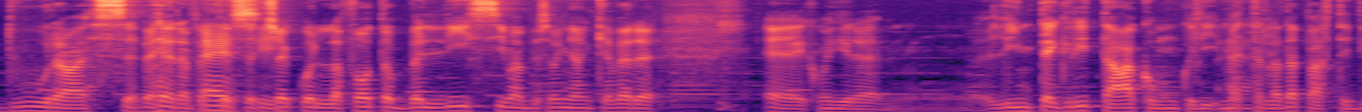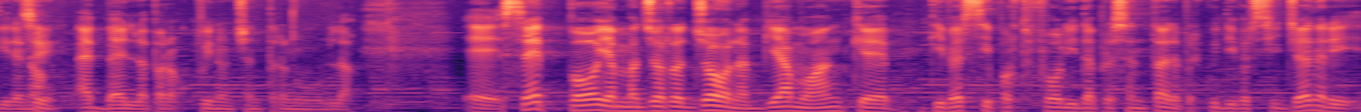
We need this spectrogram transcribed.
dura e severa, perché eh, se sì. c'è quella foto bellissima bisogna anche avere, eh, come dire l'integrità comunque di eh. metterla da parte e dire sì. no, è bella però qui non c'entra nulla. E se poi a maggior ragione abbiamo anche diversi portfolio da presentare, per cui diversi generi,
